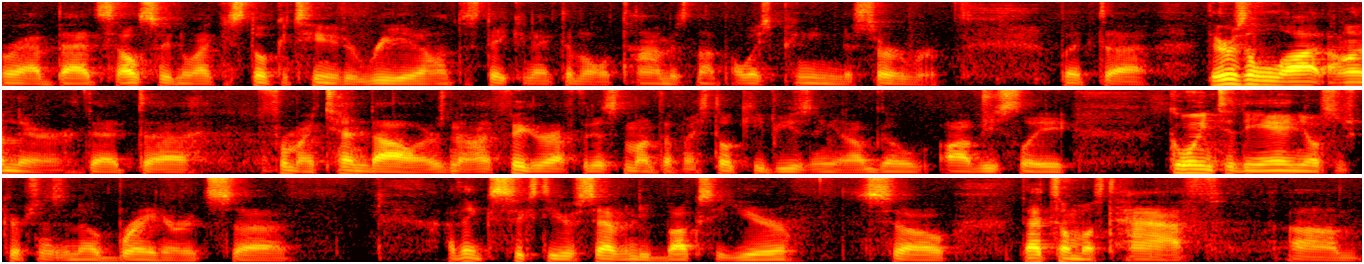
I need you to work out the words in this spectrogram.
or have bad cell signal, I can still continue to read. I don't have to stay connected all the time. It's not always pinging the server. But uh, there's a lot on there that uh, for my ten dollars. Now I figure after this month, if I still keep using it, I'll go. Obviously, going to the annual subscription is a no brainer. It's uh, I think sixty or seventy bucks a year, so that's almost half um,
